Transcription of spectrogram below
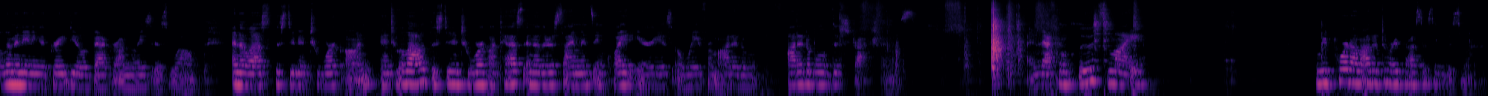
eliminating a great deal of background noise as well and allows the student to work on and to allow the student to work on tests and other assignments in quiet areas away from auditable, auditable distractions. And that concludes my report on auditory processing disorder.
